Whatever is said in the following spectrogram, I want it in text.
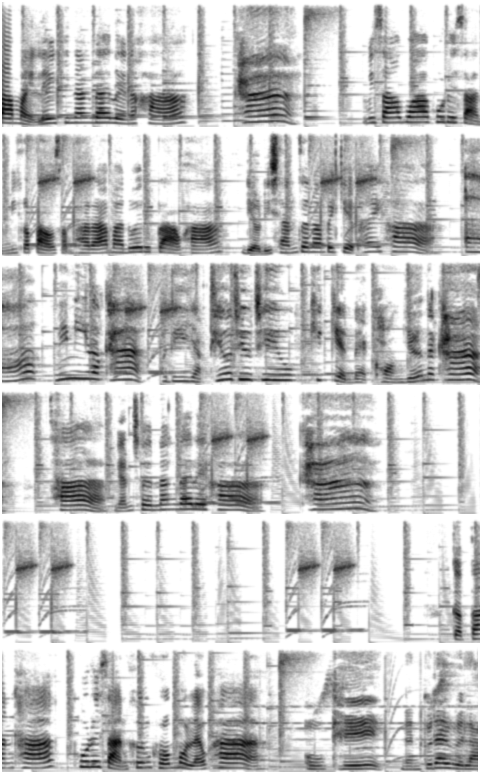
ตามหมายเลขที่นั่งได้เลยนะคะ ค่ะ ไม่ทราบว่าผู้โดยสารมีกระเป๋าสัมภาระมาด้วยหรือเปล่าคะ เดี๋ยวดิฉันจะนำไปเก็บให้ค่ะ อ๋อ ไม่มีหรอกค่ะ พอดีอยากเที่ยวชิวๆขี้เกียจแบกของเยอะนะคะ ค่ะ งั้นเชิญนั่งได้เลยค่ะ ค่ะ กับตันคะ ผู้โดยสารขึ้นครบหมดแล้วค่ะ โอเค งั้นก็ได้เวลา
